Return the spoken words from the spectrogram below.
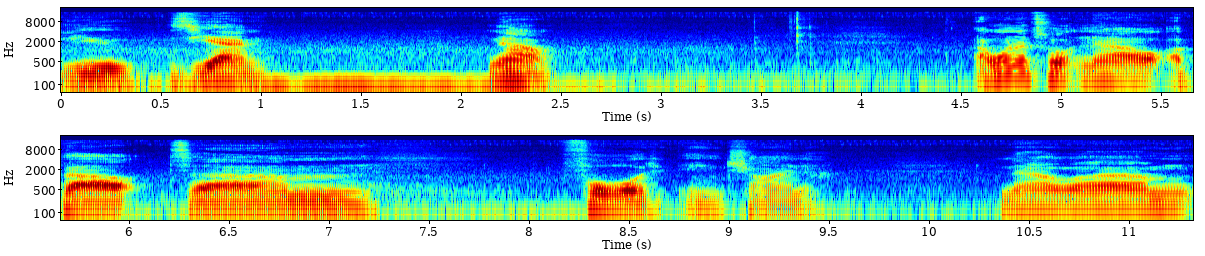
Liu Xiang. Now, I want to talk now about um, Ford in China. Now, um,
